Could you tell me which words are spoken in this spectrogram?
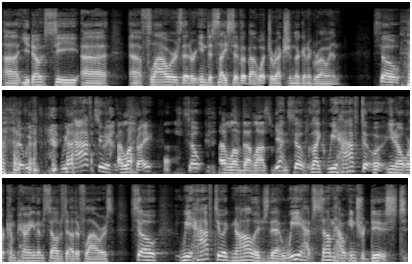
Uh, you don't see uh, uh, flowers that are indecisive about what direction they're going to grow in. So, so we, we have to, I love, right? So I love that last one. Yeah. So like we have to, or, you know, or comparing themselves to other flowers. So we have to acknowledge that we have somehow introduced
